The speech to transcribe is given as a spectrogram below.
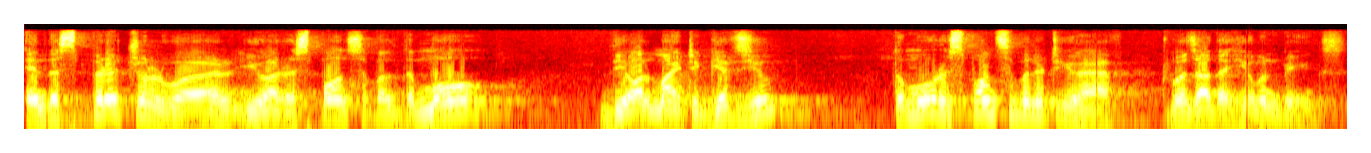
In the spiritual world, you are responsible. The more the Almighty gives you, the more responsibility you have towards other human beings.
